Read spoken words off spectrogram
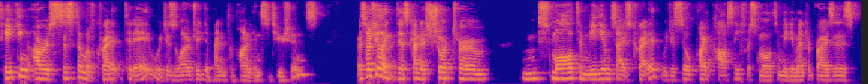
taking our system of credit today, which is largely dependent upon institutions, especially like this kind of short term, small to medium sized credit, which is still quite costly for small to medium enterprises,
